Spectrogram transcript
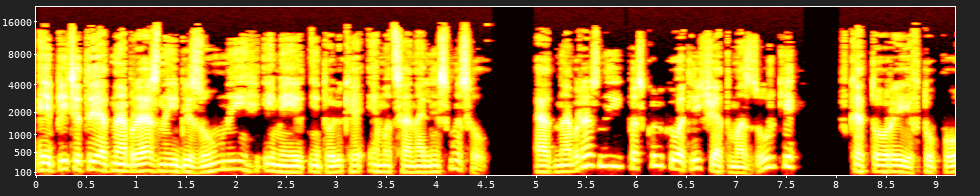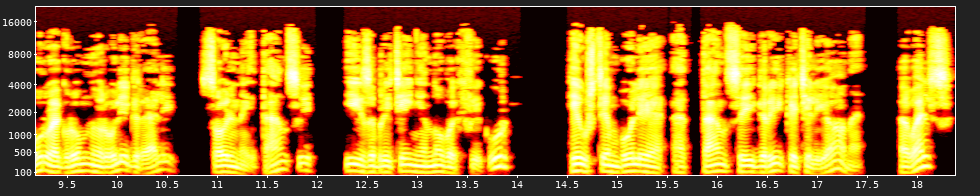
Эпитеты «однообразный» и «безумный» имеют не только эмоциональный смысл. Однообразный, поскольку в отличие от мазурки, в которой в ту пору огромную роль играли сольные танцы и изобретение новых фигур, и уж тем более от танца игры котельона, вальс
